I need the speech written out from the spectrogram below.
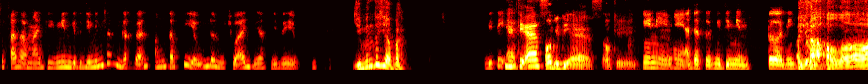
suka sama Jimin gitu. Jimin kan nggak ganteng tapi ya udah lucu aja. Jadi Jimin tuh siapa? BTS. BTS. Oh BTS, oke. Ini nih ada tuh nih Jimin. Tuh nih Oh, Jimin. ya Allah,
